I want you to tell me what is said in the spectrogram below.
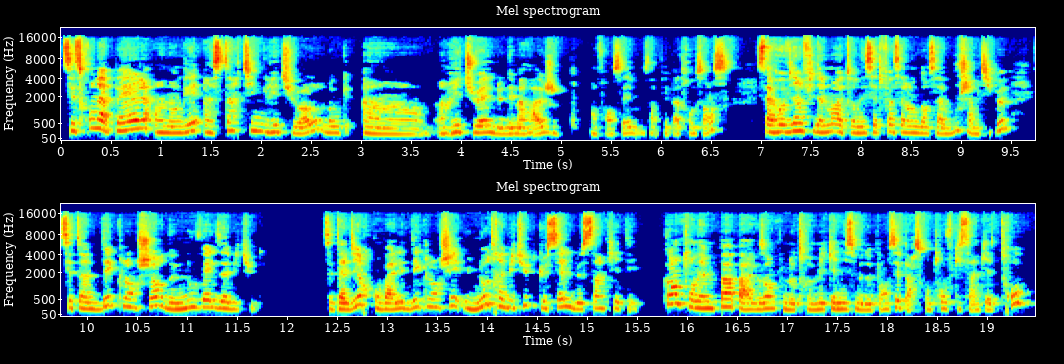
C'est ce qu'on appelle en anglais un starting ritual, donc un, rituel de démarrage. En français, ça fait pas trop sens. Ça revient finalement à tourner cette fois sa langue dans sa bouche un petit peu. C'est un déclencheur de nouvelles habitudes. C'est-à-dire qu'on va aller déclencher une autre habitude que celle de s'inquiéter. Quand on n'aime pas, par exemple, notre mécanisme de pensée parce qu'on trouve qu'il s'inquiète trop,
